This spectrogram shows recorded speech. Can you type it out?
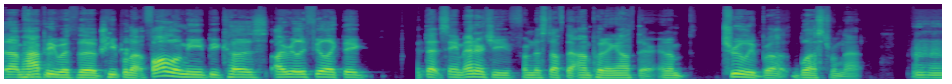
and i'm happy Mhm. with the people that follow me because i really feel like they get that same energy from the stuff that i'm putting out there and i'm truly ble- blessed from that hmm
